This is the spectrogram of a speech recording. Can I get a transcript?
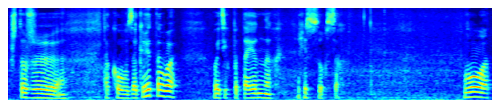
что же такого закрытого в этих потаенных ресурсах. Вот.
